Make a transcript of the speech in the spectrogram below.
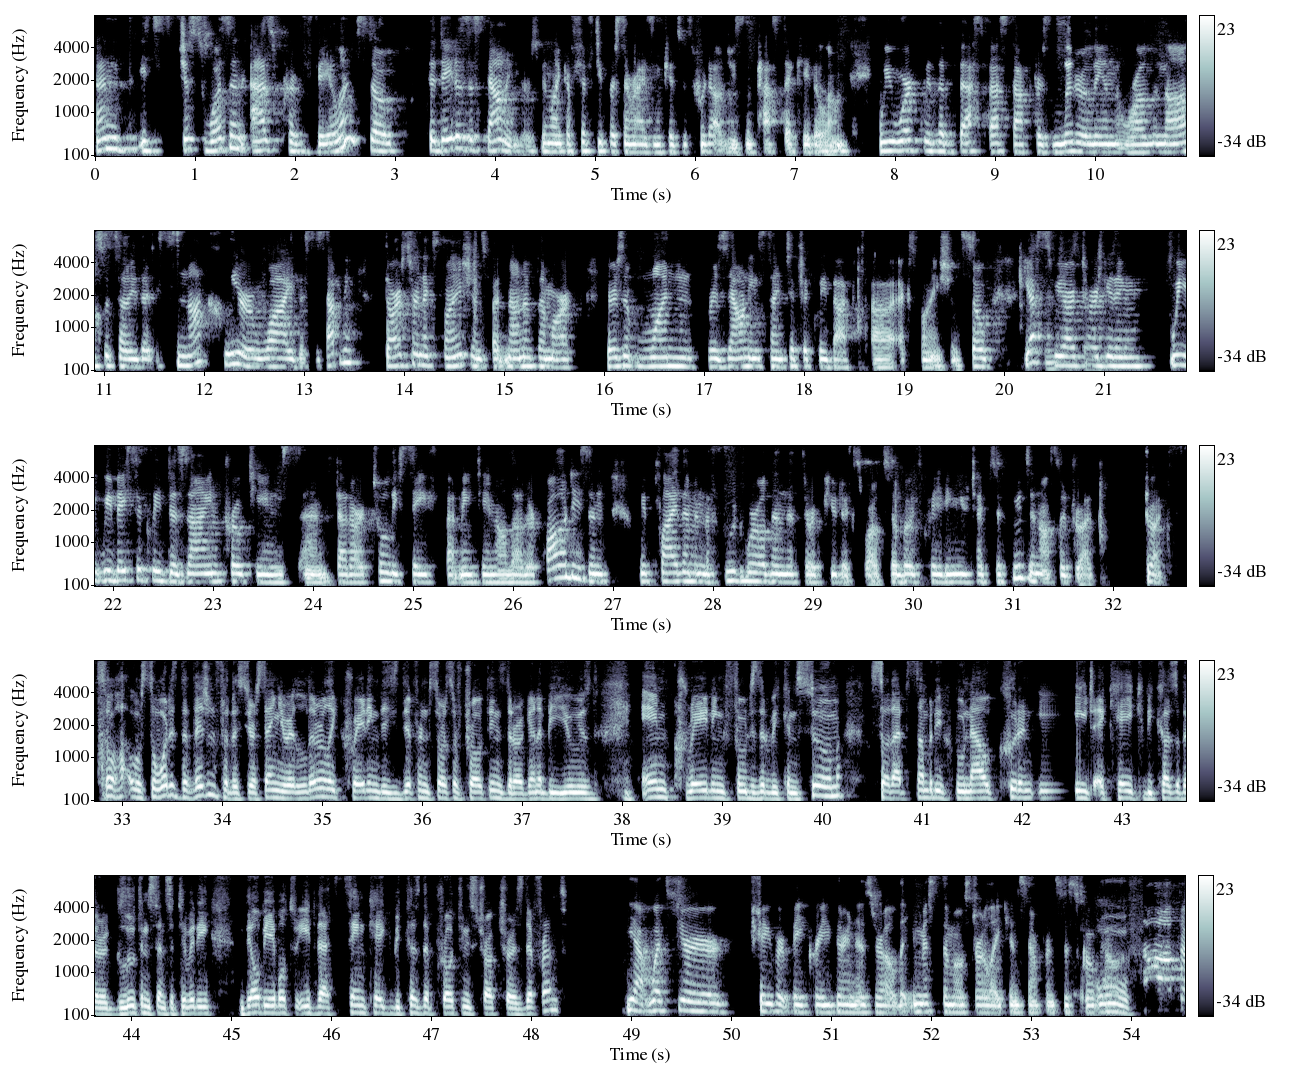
And it just wasn't as prevalent. So the data is astounding. There's been like a 50% rise in kids with food allergies in the past decade alone. We work with the best, best doctors literally in the world. And they'll also tell you that it's not clear why this is happening. There are certain explanations, but none of them are, there isn't one resounding scientifically backed uh, explanation. So, yes, we are targeting, we, we basically design proteins and, that are totally safe but maintain all the other qualities. And we apply them in the food world and the therapeutics world. So, both creating new types of foods and also drugs drugs. So, so what is the vision for this? You're saying you're literally creating these different sorts of proteins that are going to be used in creating foods that we consume, so that somebody who now couldn't eat a cake because of their gluten sensitivity, they'll be able to eat that same cake because the protein structure is different. Yeah. What's your favorite bakery there in Israel that you miss the most, or like in San Francisco? Oh,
